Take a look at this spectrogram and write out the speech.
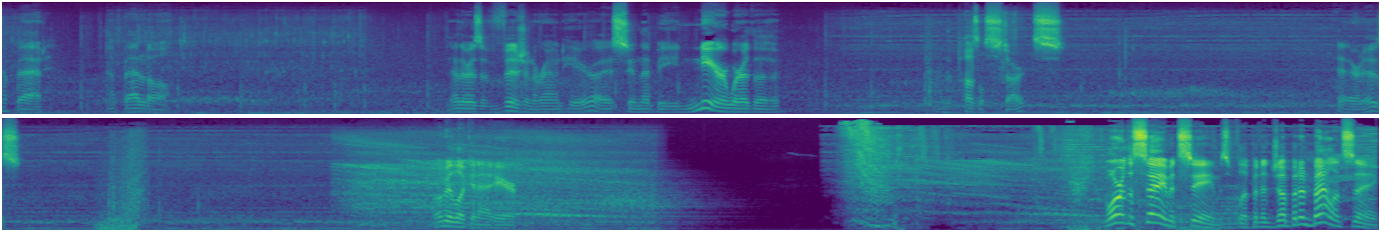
Not bad. Not bad at all. Now there is a vision around here. I assume that'd be near where the, where the puzzle starts. Yeah, there it is. What are we looking at here? More of the same, it seems. Flipping and jumping and balancing.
